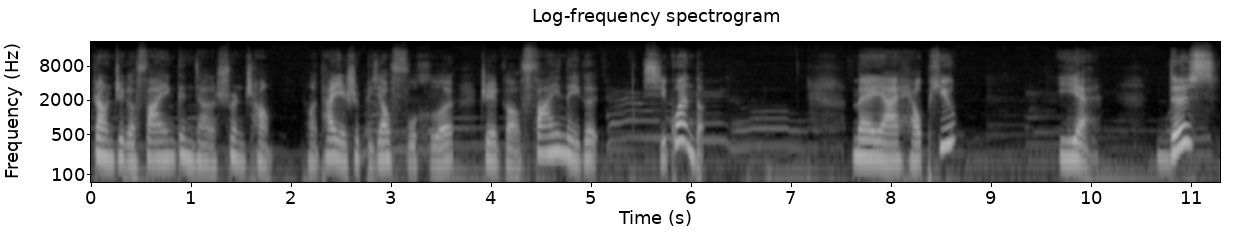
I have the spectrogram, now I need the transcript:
让这个发音更加的顺畅啊，它也是比较符合这个发音的一个习惯的。May I help you? Yeah, this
